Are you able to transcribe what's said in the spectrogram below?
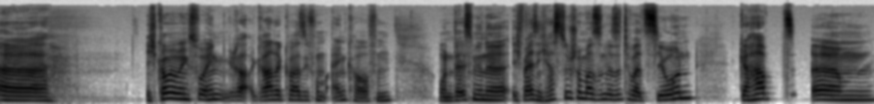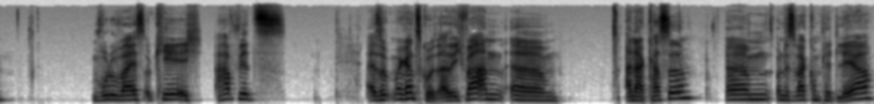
Äh, ich komme übrigens vorhin gerade quasi vom Einkaufen und da ist mir eine, ich weiß nicht, hast du schon mal so eine Situation gehabt, ähm, wo du weißt, okay, ich habe jetzt, also mal ganz kurz, also ich war an, ähm, an der Kasse ähm, und es war komplett leer.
